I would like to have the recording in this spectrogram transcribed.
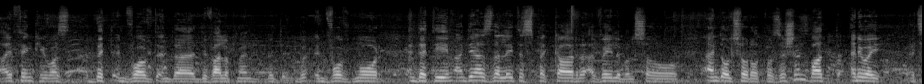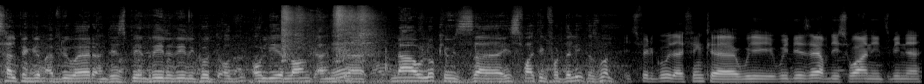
I think he was a bit involved in the development, bit, bit involved more in the team, and he has the latest spec car available. So and also road position. But anyway, it's helping him everywhere, and he's been really, really good all, all year long. And uh, now look, he's uh, he's fighting for the lead as well. It feels good. I think uh, we we deserve this one. It's been a,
